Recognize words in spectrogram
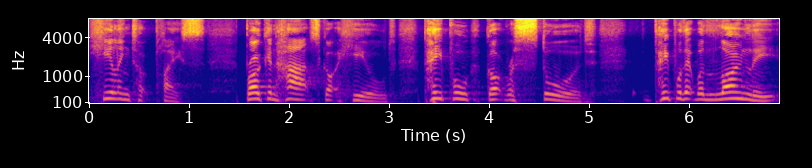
Healing took place. Broken hearts got healed. People got restored. People that were lonely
